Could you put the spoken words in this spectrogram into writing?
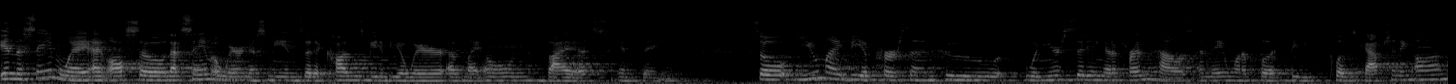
in the same way, I'm also, that same awareness means that it causes me to be aware of my own bias in things. So you might be a person who, when you're sitting at a friend's house and they want to put the closed captioning on,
